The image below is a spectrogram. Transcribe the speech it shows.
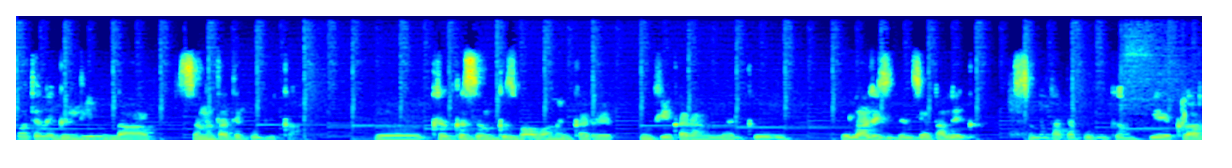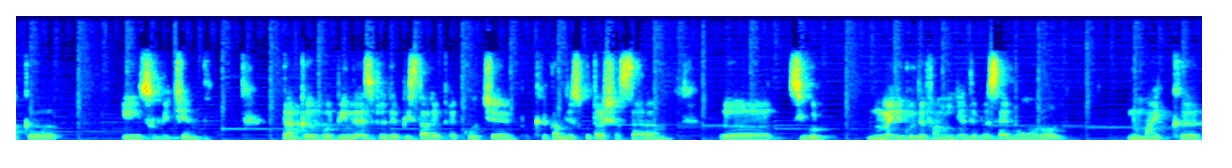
poate ne gândim la sănătate publică. Uh, cred că sunt câțiva oameni care în fiecare an merg uh, la rezidențiat, aleg sănătatea publică. E clar că e insuficient. Dacă vorbim despre depistare precoce, cred că am discutat și aseară, uh, sigur, medicul de familie trebuie să aibă un rol. Numai că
